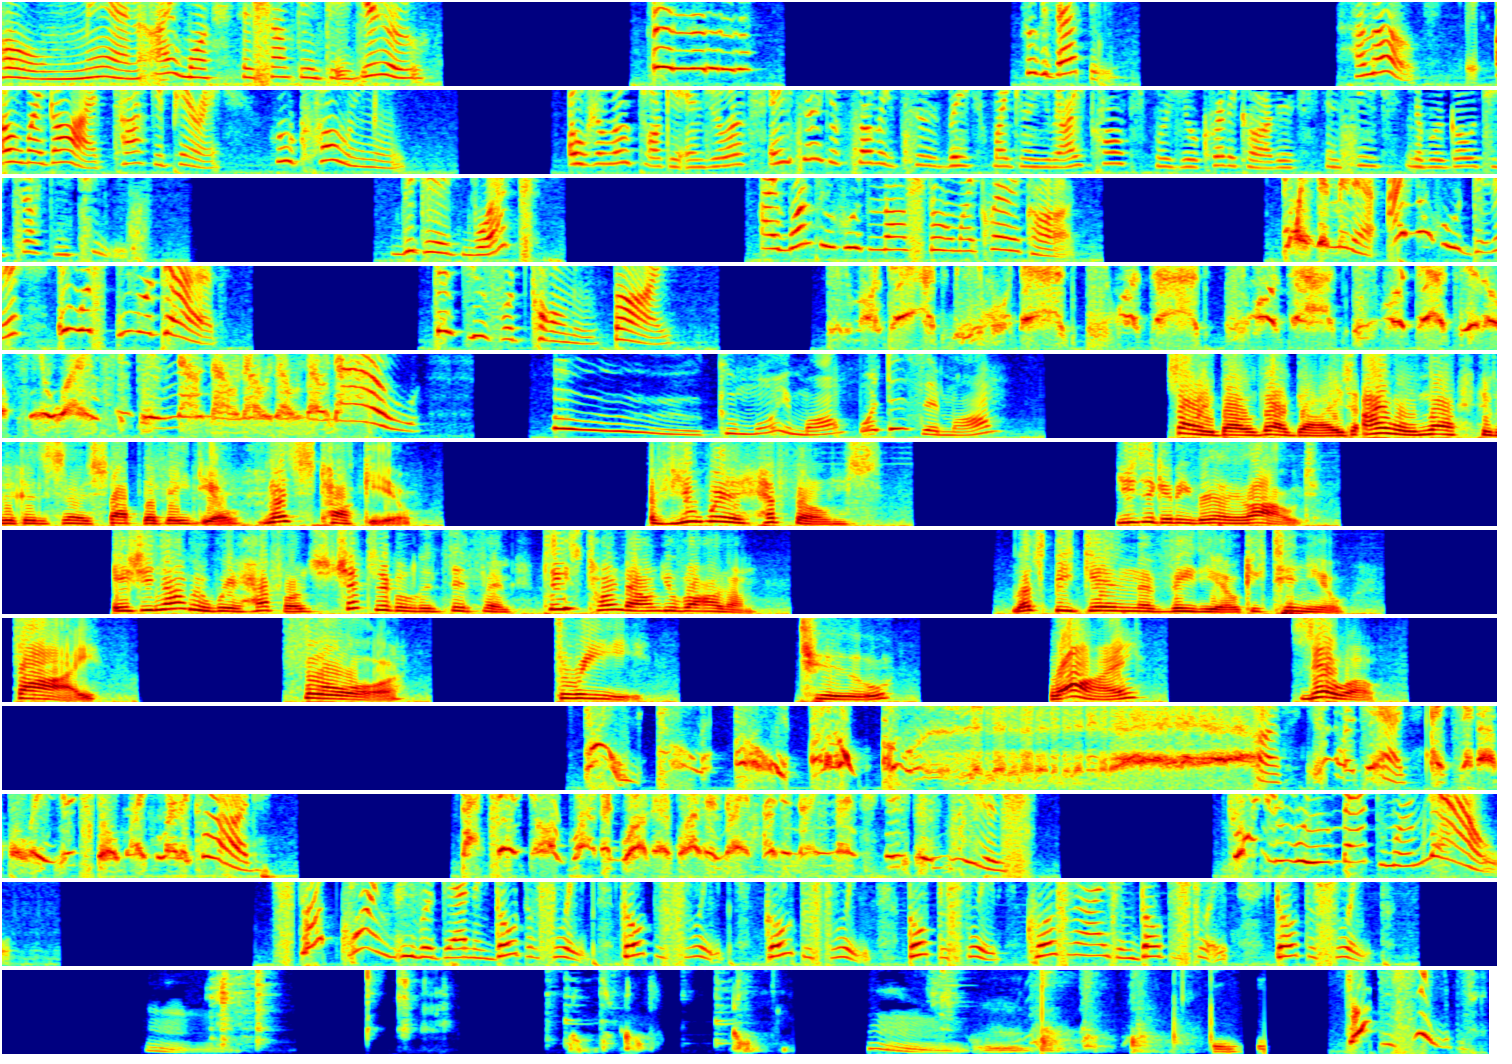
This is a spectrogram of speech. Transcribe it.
Oh man, I want something to do. Who could that be? Hello? Oh my god, Talkie Parrot. Who calling me? Oh, hello, Talkie Angela. Said you something to my I call with your credit card and, and see if we'll go to Chuck E. Cheese. You did what? No! Ooh, good morning, Mom. What is it, Mom? Sorry about that, guys. I will not if you can stop the video. Let's talk to you. If you wear headphones, music can be really loud. If you're not wear headphones, check is different. Please turn down your volume. Let's begin the video. Continue. Five, four, three, two, one, zero. Ow! Ow! Evil and go to sleep! Go to sleep! Go to sleep! Go to sleep! Close your eyes and go to sleep! Go to sleep! Hmm. Hmm. Go to sleep!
